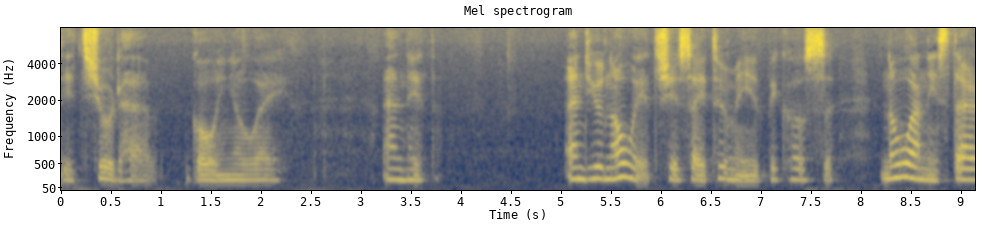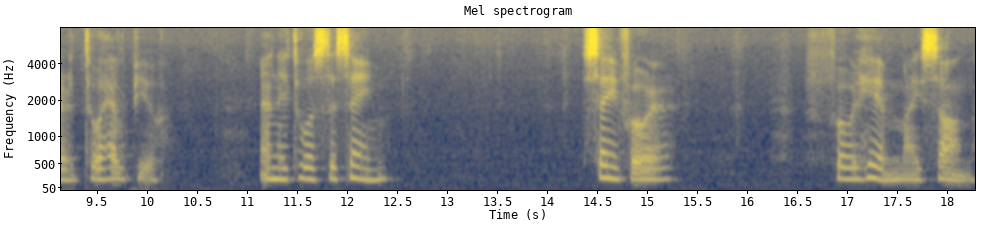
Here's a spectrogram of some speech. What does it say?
it should have going away. And it and you know it she said to me because no one is there to help you. And it was the same. Same for for him my son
